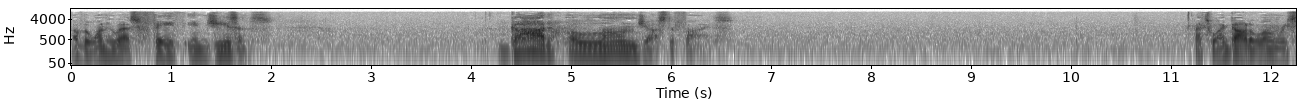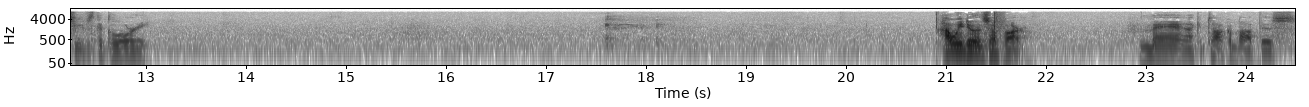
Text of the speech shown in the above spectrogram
of the one who has faith in Jesus. God alone justifies. That's why God alone receives the glory. How are we doing so far? Man, I could talk about this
